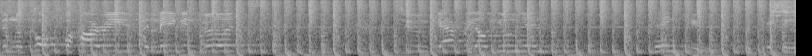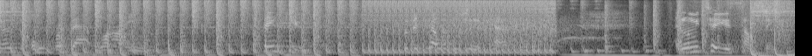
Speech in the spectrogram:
the Nicole Beharies, the Meagan Goods, to Gabrielle Union. Thank you for taking us over that line. Thank you for the Television Academy. And let me tell you something.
